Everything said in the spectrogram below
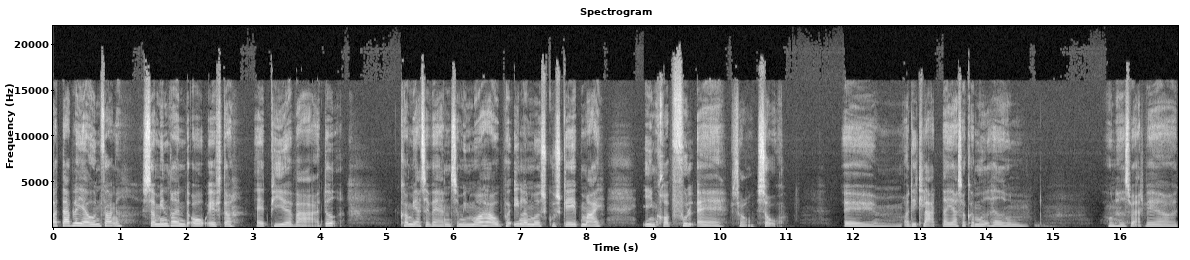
Og der blev jeg undfanget. Så mindre end et år efter, at Pia var død, kom jeg til verden. Så min mor har jo på en eller anden måde skulle skabe mig i en krop fuld af sorg. sorg. Øh, og det er klart, da jeg så kom ud, havde hun, hun havde svært ved at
